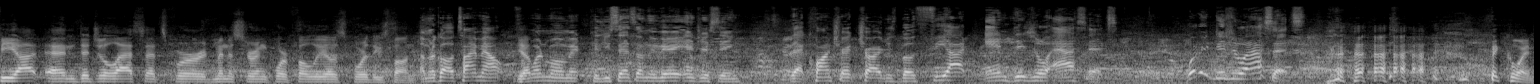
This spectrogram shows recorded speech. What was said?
fiat and digital assets for administering portfolios for these funds. I'm going to call a timeout for Yep. one moment because you said something very interesting that Quantreq charges both fiat and digital assets. What are digital assets? Bitcoin.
